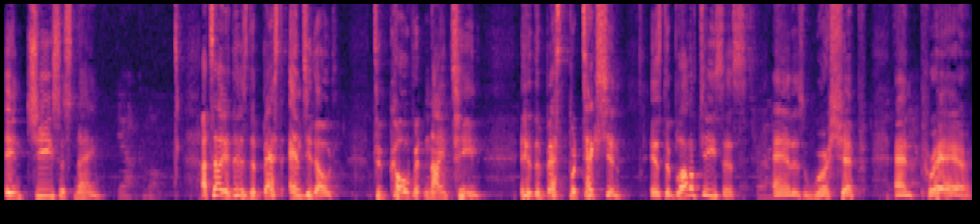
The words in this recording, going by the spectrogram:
in Jesus' name. Yeah, come on. I tell you, this is the best antidote to COVID 19. The best protection is the blood of Jesus, right. and it is worship and prayer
